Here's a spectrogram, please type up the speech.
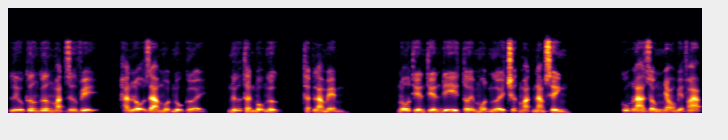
Lưu cương gương mặt dư vị, hắn lộ ra một nụ cười, nữ thần bộ ngực, thật là mềm. Nô thiến tiến đi tới một người trước mặt nam sinh. Cũng là giống nhau biện pháp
